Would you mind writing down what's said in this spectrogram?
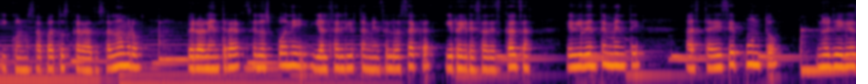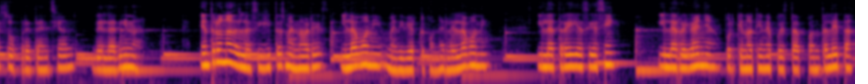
y con los zapatos cargados al hombro, pero al entrar se los pone y al salir también se los saca y regresa descalza. Evidentemente, hasta ese punto no llega a su pretensión de la harina. Entra una de las sillitas menores y la Bonnie, me divierte ponerle la Bonnie, y la trae así así, y la regaña porque no tiene puesta pantaleta.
